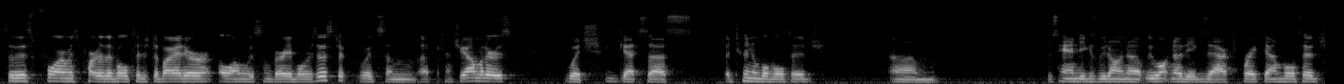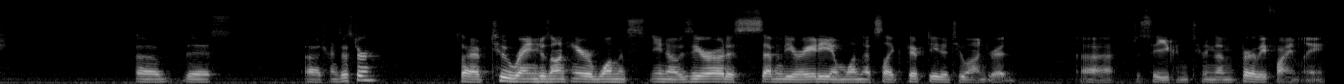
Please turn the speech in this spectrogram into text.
So this form is part of the voltage divider along with some variable resistor, with some uh, potentiometers, which gets us a tunable voltage um, just handy because we don't know we won't know the exact breakdown voltage of this uh, transistor. So I have two ranges on here, one that's you know zero to 70 or 80, and one that's like 50 to 200, uh, just so you can tune them fairly finely.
